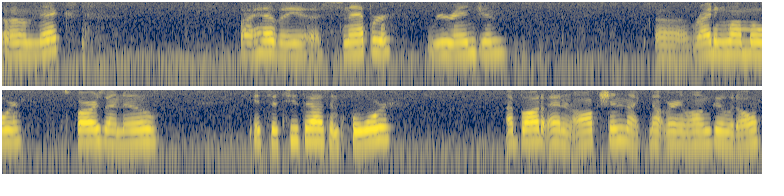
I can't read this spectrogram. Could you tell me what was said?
Um, next, I have a, a snapper rear engine uh, riding lawnmower. As far as I know, it's a 2004. I bought it at an auction, like not very long ago at all.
